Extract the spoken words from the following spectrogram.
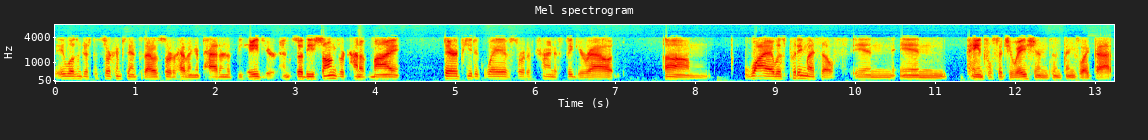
it wasn't just a circumstance that I was sort of having a pattern of behavior, and so these songs were kind of my therapeutic way of sort of trying to figure out um, why I was putting myself in in painful situations and things like that.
